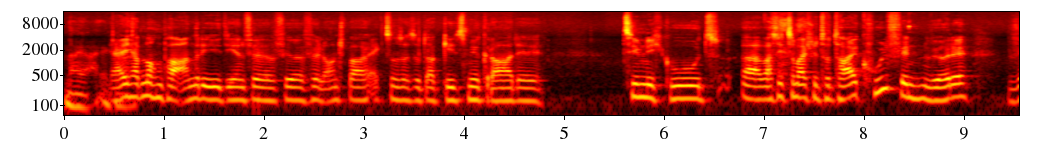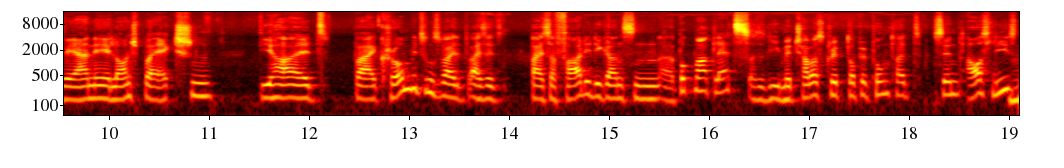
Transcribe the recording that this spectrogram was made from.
naja, egal. Ja, ich habe noch ein paar andere Ideen für, für, für Launchbar Actions. Also da geht es mir gerade ziemlich gut. Äh, was ich zum Beispiel total cool finden würde, wäre eine Launchbar Action, die halt bei Chrome bzw. bei Safari die ganzen äh, Bookmarklets, also die mit JavaScript Doppelpunkt halt sind, ausliest.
